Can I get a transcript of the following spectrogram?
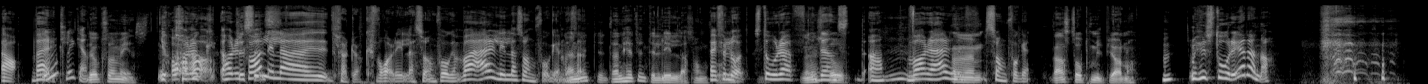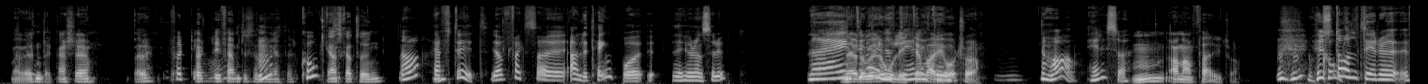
Ja, verkligen. Det är också en vinst. Ja, Har du, har du kvar lilla, klart du har kvar lilla sångfågeln. Vad är lilla sångfågeln? Den, inte, den heter inte Lilla sångfågeln. Nej, förlåt. Stora, Den är den, stor. ja. Var är Mm. sångfågeln? Den står på mitt piano. Men hur stor är den då? Jag vet inte, kanske vad är det? 40. 40-50 centimeter. coolt. Ganska tung. Ja, häftigt. Jag har faktiskt eh, aldrig tänkt på hur den ser ut. Nej, Nej, inte de är olika varje år tror jag. Jaha. Är det så? Mm, annan färg tror jag. Hur stolt är du?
